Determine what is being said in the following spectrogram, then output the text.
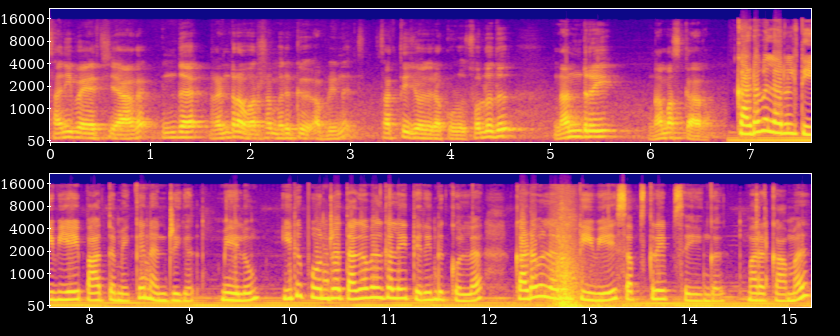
சனி பயிற்சியாக இந்த ரெண்டரை வருஷம் இருக்குது அப்படின்னு சக்தி ஜோதிட குழு சொல்லுது. நன்றி நமஸ்காரம். கடவுள் அருள் டிவியை பார்த்தமைக்க நன்றிகள். மேலும் இது போன்ற தகவல்களை தெரிந்து கொள்ள கடவுள் அருள் டிவியை சப்ஸ்கிரைப் செய்யுங்கள். மறக்காமல்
